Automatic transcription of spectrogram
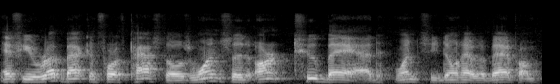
if you rub back and forth past those, ones that aren't too bad, ones you don't have a bad problem,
